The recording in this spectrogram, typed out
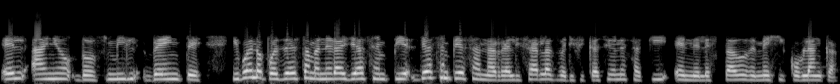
el año 2020. Y bueno, pues de esta manera ya se, ya se empiezan a realizar las verificaciones aquí en el Estado de México Blanca.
